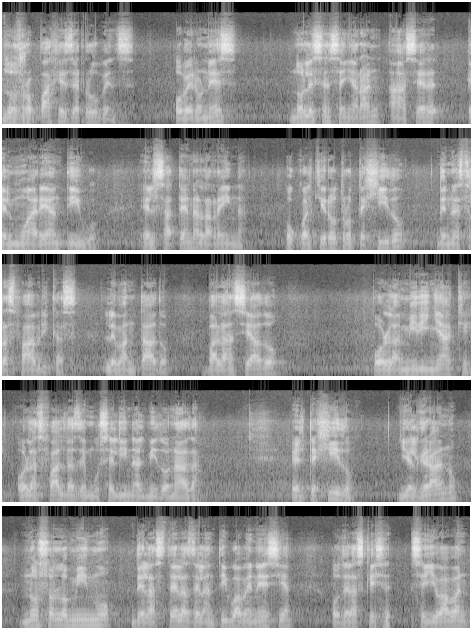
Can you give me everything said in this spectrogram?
Los ropajes de Rubens o Veronés no les enseñarán a hacer el muaré antiguo, el satén a la reina o cualquier otro tejido de nuestras fábricas, levantado, balanceado por la miriñaque o las faldas de muselina almidonada. El tejido y el grano no son lo mismo de las telas de la antigua Venecia o de las que se llevaban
